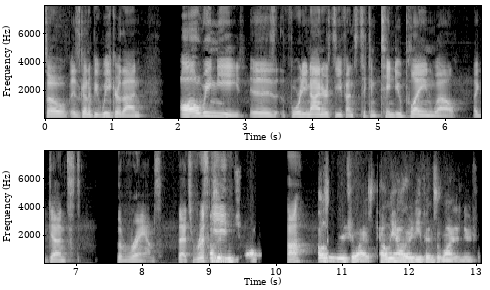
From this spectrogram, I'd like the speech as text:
so is going to be weaker than. All we need is 49ers defense to continue playing well against the Rams. That's risky, huh? How's it neutralized? Tell me how their defensive line is neutral.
